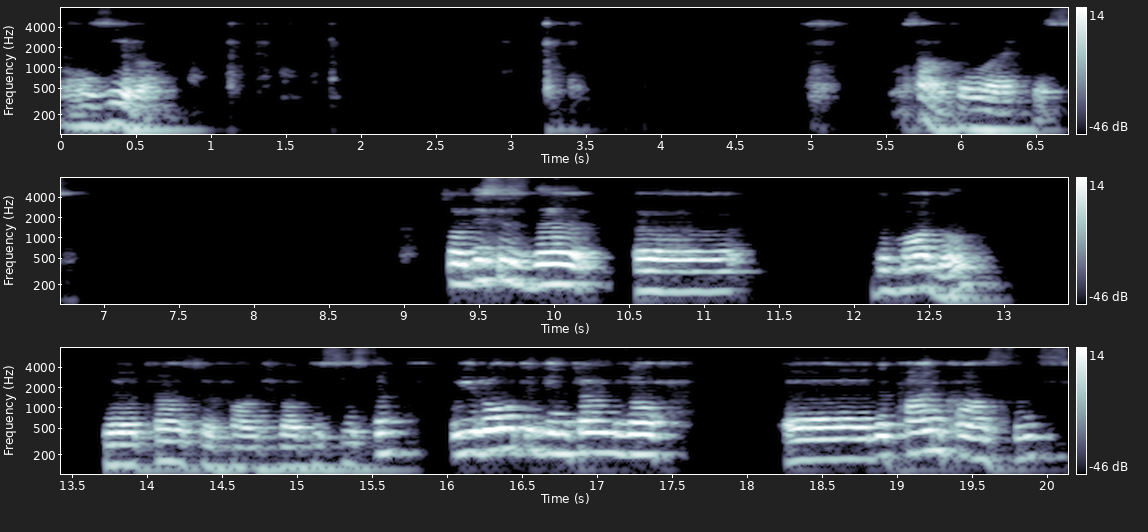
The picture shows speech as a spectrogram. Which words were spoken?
and 0. Something like this. So this is the uh, the model, the transfer function of the system. We wrote it in terms of uh, the time constants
